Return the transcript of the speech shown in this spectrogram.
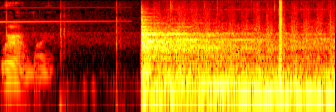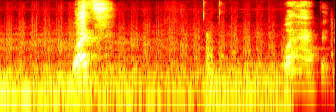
Where am I? What? What happened?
